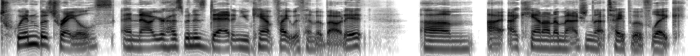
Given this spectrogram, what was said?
twin betrayals, and now your husband is dead, and you can't fight with him about it. Um, I, I cannot imagine that type of like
